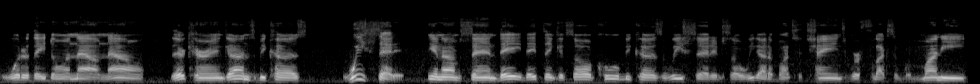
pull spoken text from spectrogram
what are they doing now? Now they're carrying guns because we said it you know what I'm saying? They they think it's all cool because we said it. So we got a bunch of change. We're flexing with money.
